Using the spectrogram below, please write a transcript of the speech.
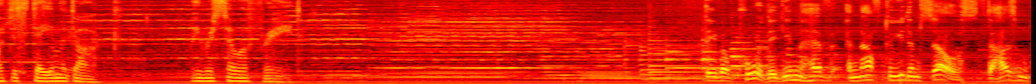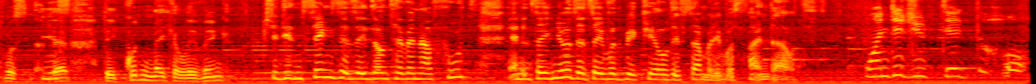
or to stay in the dark. We were so afraid. They were poor. They didn't have enough to eat themselves. The husband was yes. dead. They couldn't make a living. She didn't think that they don't have enough food, and they knew that they would be killed if somebody would find out. When did you dig the hole?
